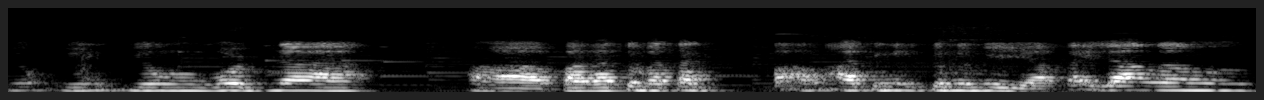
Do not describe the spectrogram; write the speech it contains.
yung, yung, yung word na ah, para tumatag pa ang ating ekonomiya, kailangang,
